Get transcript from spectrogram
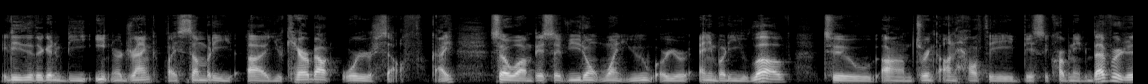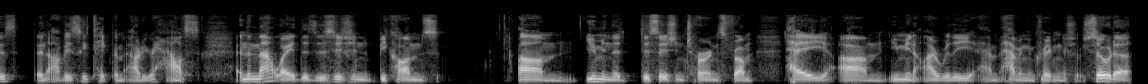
it is either going to be eaten or drank by somebody uh, you care about or yourself. Okay, so um, basically, if you don't want you or your anybody you love to um, drink unhealthy, basically carbonated beverages, then obviously take them out of your house, and then that way the decision becomes um, you mean the decision turns from, hey, um, you mean I really am having a craving for soda,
